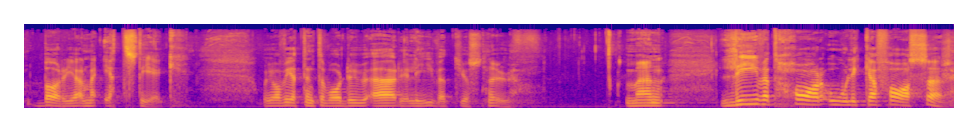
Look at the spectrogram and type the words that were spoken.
börjar med ett steg. Och jag vet inte var du är i livet just nu. Men livet har olika faser.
